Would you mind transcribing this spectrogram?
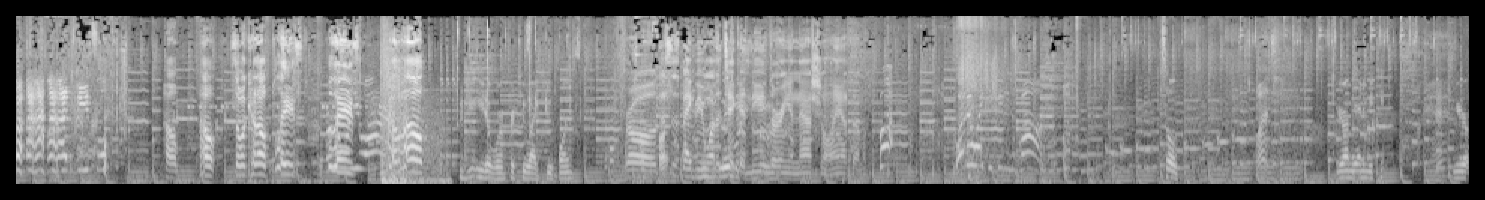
Diesel! Help! Help! Someone can help, please! Please! Come help! Could you eat a worm for two IQ points? Bro, this is making me want to take a knee during a national anthem. Fuck! Why do I keep getting the bomb? So, What? you're on the enemy team. Okay. You're.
